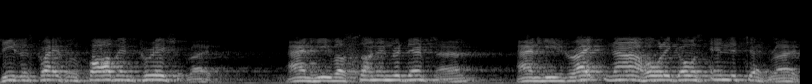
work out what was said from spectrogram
Jesus Christ was Father in creation, Right. and He was Son in redemption, And and He's right now Holy Ghost in the church. right.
